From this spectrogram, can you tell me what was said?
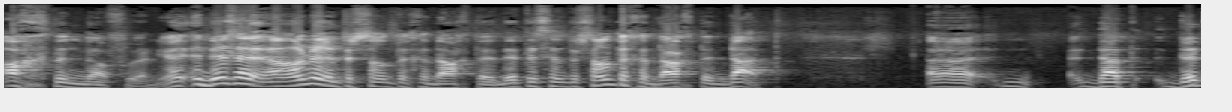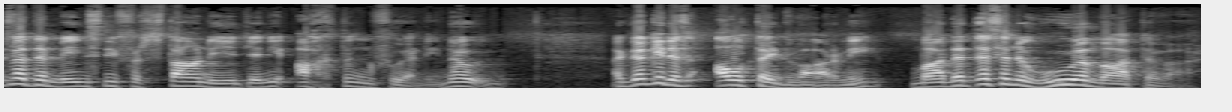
agting daarvoor nie. En dis 'n ander interessante gedagte. Dit is 'n interessante gedagte dat uh dat dit wat 'n mens nie verstaan nie, het jy nie agting vir nie. Nou ek dink dit is altyd waar nie, maar dit is in 'n hoë mate waar.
